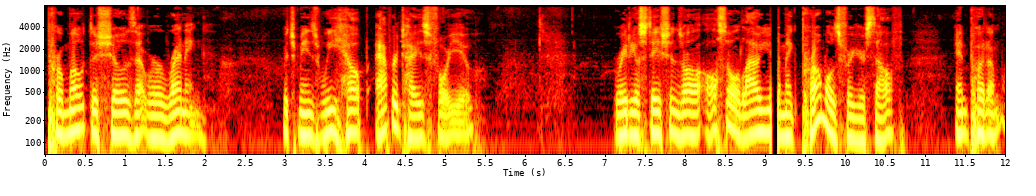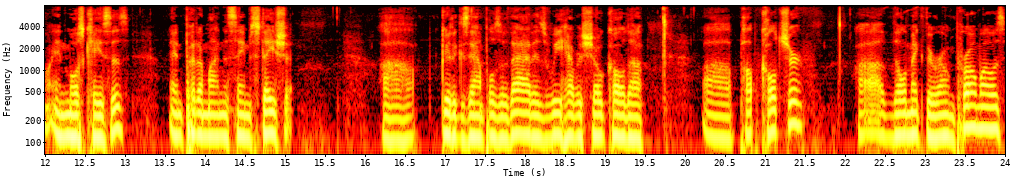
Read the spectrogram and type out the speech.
promote the shows that we're running, which means we help advertise for you. Radio stations also allow you to make promos for yourself and put them, in most cases, and put them on the same station. Uh, good examples of that is we have a show called uh, uh, Pop Culture. Uh, they'll make their own promos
